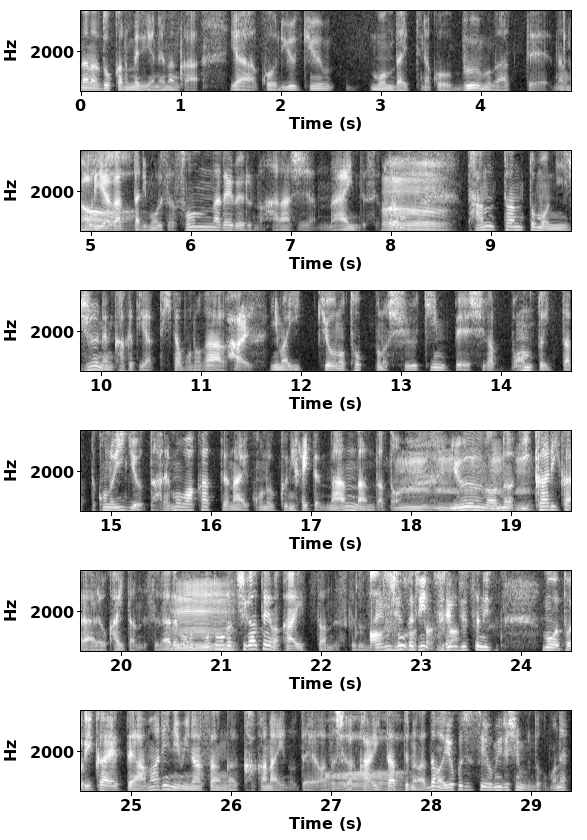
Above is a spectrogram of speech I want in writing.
なのでどっかのメディアね、なんか、いや、こう琉球問題っていうのはこうブームがあって、なんか盛り上がったり盛り下がったりそんなレベルの話じゃないんですよ。これはもう淡々ともう20年かけてやってきたものが、はい。今一強のトップの習近平氏がボンと言ったって、この意義を誰も分かってないこの国は一体何なんだというのの怒りからあれを書いたんですよね。あれももともと違うテーマ書いてたんですけど、前日に前日にもう取り替えて、あまりに皆さんが書かないので、私が書いたっていうのは、でも翌日読売新聞とかもね、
